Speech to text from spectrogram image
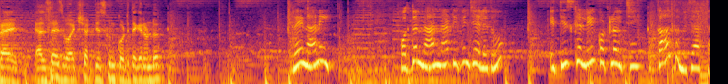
రై ఎల్ సైజ్ వైట్ షర్ట్ తీసుకుని కొట్టి దగ్గర ఉండు. రే నాని పొద్దున్న నాన్న టిఫిన్ చేయలేదు. ఇది తీసుకెళ్ళి కొట్లో ఇచ్చి కాలుతుంది జాగ్రత్త.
